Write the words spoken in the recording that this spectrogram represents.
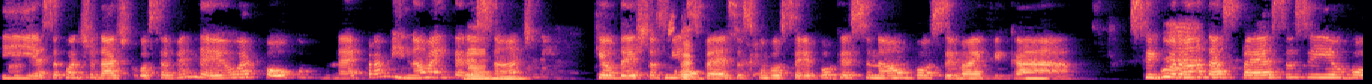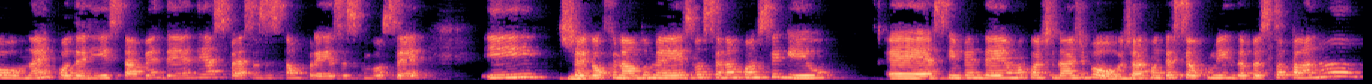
e essa quantidade que você vendeu é pouco, né, para mim, não é interessante uhum. que eu deixe as minhas peças com você, porque senão você vai ficar segurando as peças e eu vou, né, poderia estar vendendo e as peças estão presas com você e chega ao final do mês você não conseguiu é, assim vender uma quantidade boa. Já aconteceu comigo da pessoa falar não,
